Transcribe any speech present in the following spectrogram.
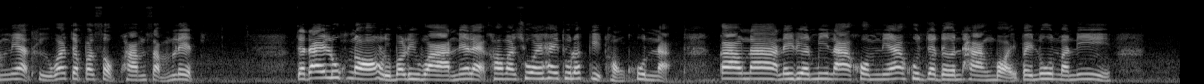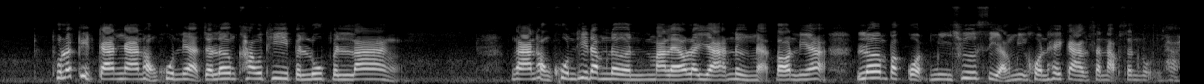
ำเนี่ยถือว่าจะประสบความสำเร็จ จะได้ลูกน้องหรือบริวารเนี่ยแหละเข้ามาช่วยให้ธุรกิจของคุณน่ะ ก้าวหน้าในเดือนมีนาคมเนี้ย คุณจะเดินทางบ่อยไปนู่นมานี่ ธุรกิจการงานของคุณเนี่ยจะเริ่มเข้าที่เป็นรูปเป็นร่าง งานของคุณที่ดำเนินมาแล้วระยะหนึ่งเนี่ยตอนเนี้ยเริ่มปรากฏมีชื่อเสียงมีคนให้การสนับสนุนค่ะ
